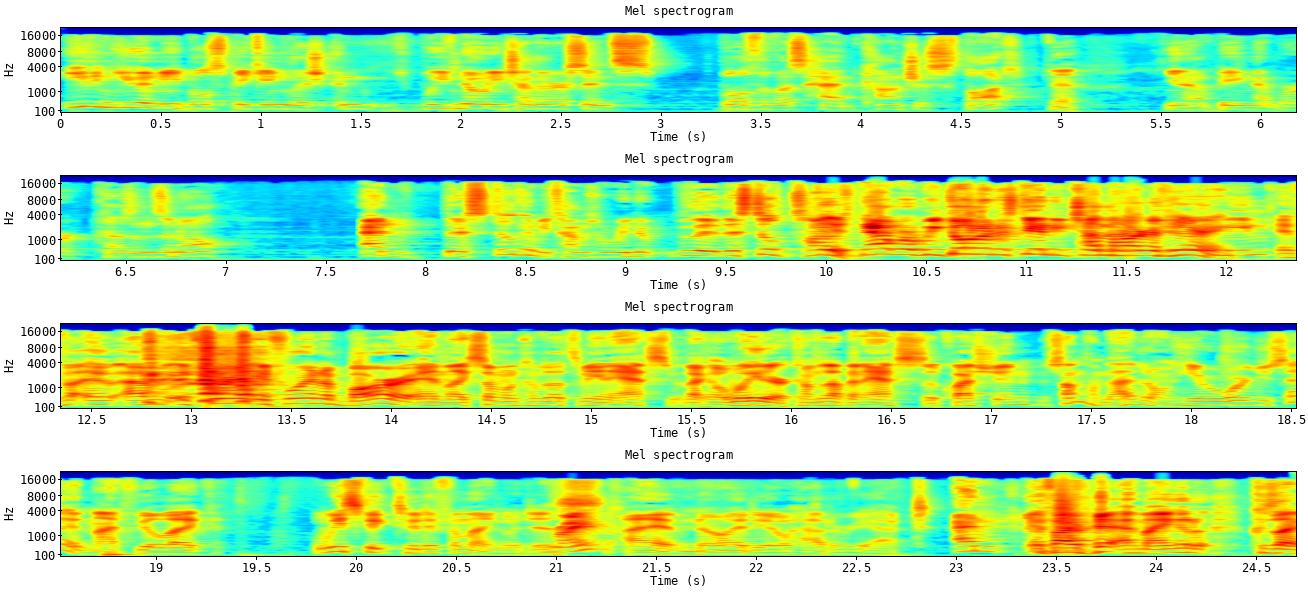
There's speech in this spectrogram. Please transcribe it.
Even you and me both speak English, and we've known each other since both of us had conscious thought Yeah. you know, being that we're cousins and all. And there's still gonna be times where we do, there's still times Dude. now where we don't understand each other. I'm hard of what I hearing. mean? If if, um, if we're if we're in a bar and like someone comes up to me and asks me, like a waiter comes up and asks a question, sometimes I don't hear a word you said, and I feel like we speak two different languages. Right? I have no idea how to react. And If I am I gonna because I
